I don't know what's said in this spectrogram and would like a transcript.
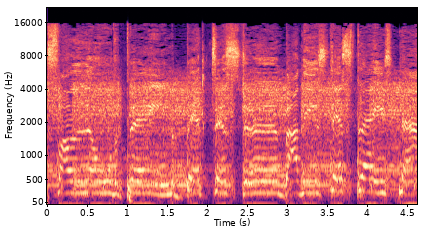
Swallow the pain, a bit disturbed by these displays now.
